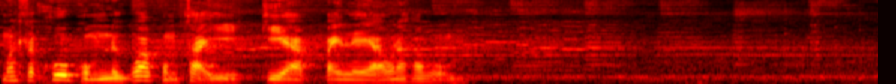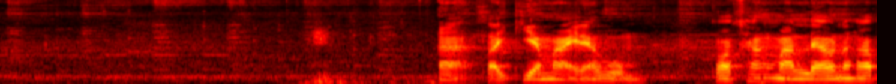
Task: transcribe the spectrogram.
เมื่อสักครู่ผมนึกว่าผมใส่เกียร์ไปแล้วนะครับผม เกียร์ใหม่นะครับผมก็ช่างมันแล้วนะครับ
